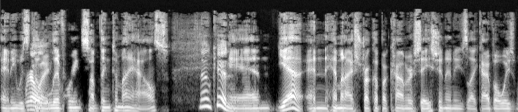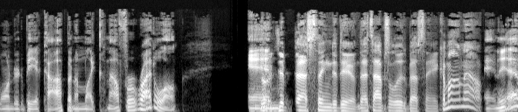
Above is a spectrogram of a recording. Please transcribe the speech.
and he was really? delivering something to my house. No kidding. And yeah, and him and I struck up a conversation, and he's like, "I've always wanted to be a cop," and I'm like, "Come out for a ride along." And the best thing to do. That's absolutely the best thing. Come on out. And yeah,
